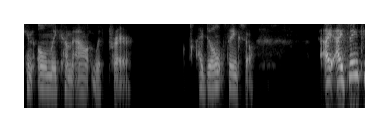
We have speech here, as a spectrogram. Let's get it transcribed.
can only come out with prayer? I don't think so. I, I think,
